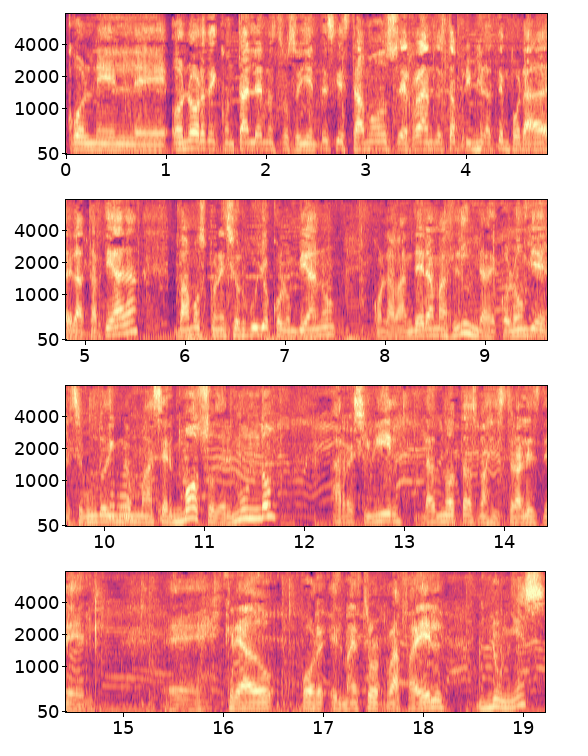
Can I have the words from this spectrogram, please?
con el eh, honor de contarle a nuestros oyentes que estamos cerrando esta primera temporada de La Tardeada, vamos con ese orgullo colombiano, con la bandera más linda de Colombia y el segundo himno más hermoso del mundo, a recibir las notas magistrales del eh, creado por el maestro Rafael Núñez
